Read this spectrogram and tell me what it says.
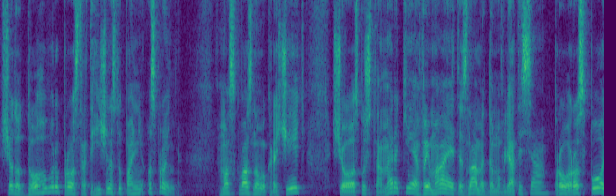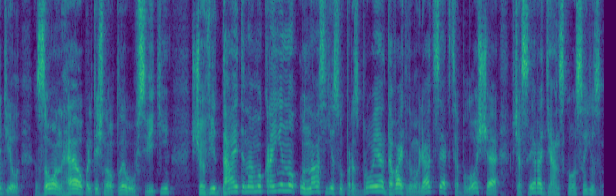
щодо договору про стратегічні наступальні озброєння. Москва знову кричить, що Сполучені Америки ви маєте з нами домовлятися про розподіл зон геополітичного впливу в світі, що віддайте нам Україну, у нас є суперзброя, давайте домовлятися, як це було ще в часи Радянського Союзу.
